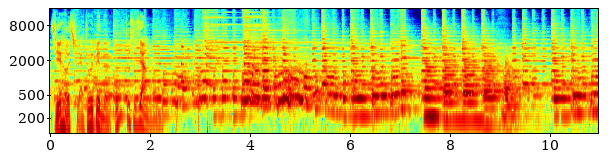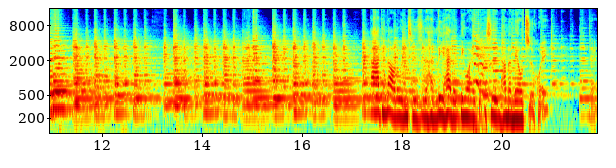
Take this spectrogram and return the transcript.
结合起来，就会变得哦，就是这样而已。录音其实很厉害的。另外一点是他们没有指挥，对，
